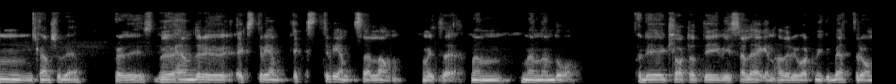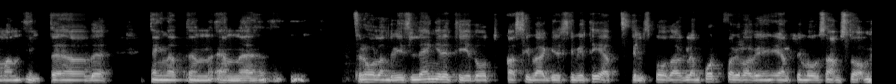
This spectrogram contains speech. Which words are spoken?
Mm, kanske det. Precis. Nu händer det ju extremt, extremt sällan, kan vi säga. Men, men ändå. Och det är klart att det i vissa lägen hade det varit mycket bättre om man inte hade ägnat en, en eh, förhållandevis längre tid åt passiv aggressivitet tills båda har glömt bort vad det var vi egentligen var osams om.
